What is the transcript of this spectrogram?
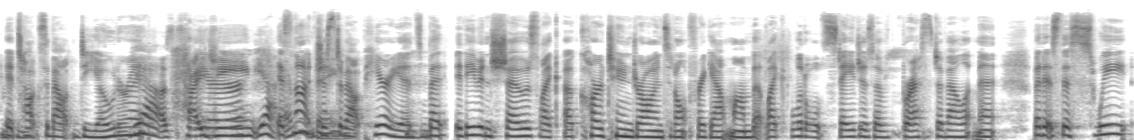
clear. It talks about deodorant. Yeah, hair. hygiene. Yeah, It's not just about periods, Mhm. but it even shows like a cartoon drawing. So don't freak out, mom, but like little stages of breast development. But it's this sweet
